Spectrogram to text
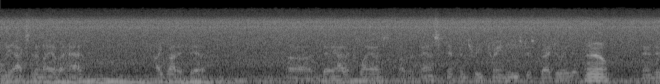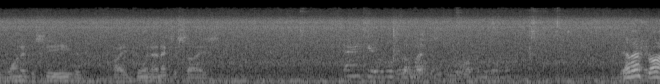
only accident I ever had, I got it there. Uh, they had a class of advanced infantry trainees just graduated Yeah, and they wanted to see if by doing an exercise Thank you so much. yeah, that's right.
